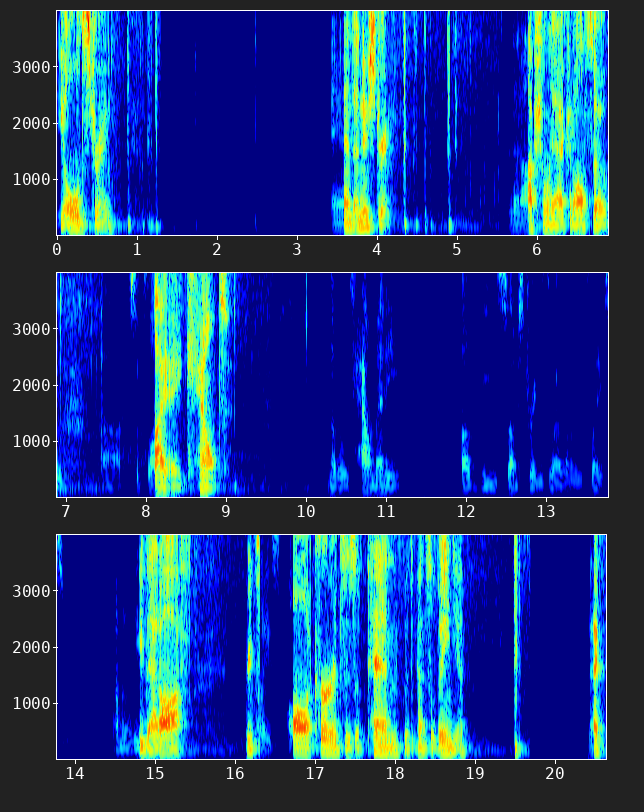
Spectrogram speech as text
the old string, and a new string. And then optionally, I could also uh, supply a count. In other words, how many of these substrings do I want to replace? I'm going to leave that off, replace all occurrences of Penn with Pennsylvania. That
